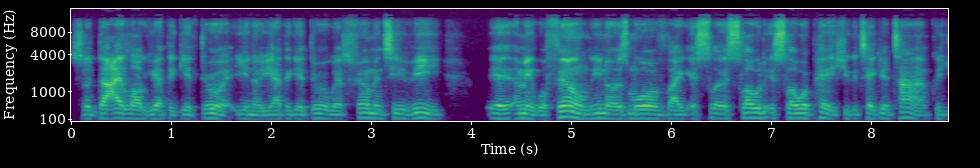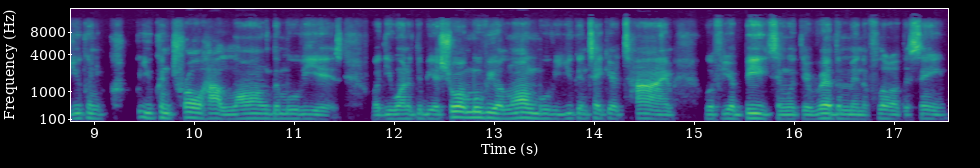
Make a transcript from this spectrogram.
So the dialogue you have to get through it you know you have to get through it. Whereas film and tv it, I mean, with film, you know, it's more of like it's, it's slow, it's slower pace. You can take your time because you can you control how long the movie is. Whether you want it to be a short movie or long movie, you can take your time with your beats and with your rhythm and the flow of the scene.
